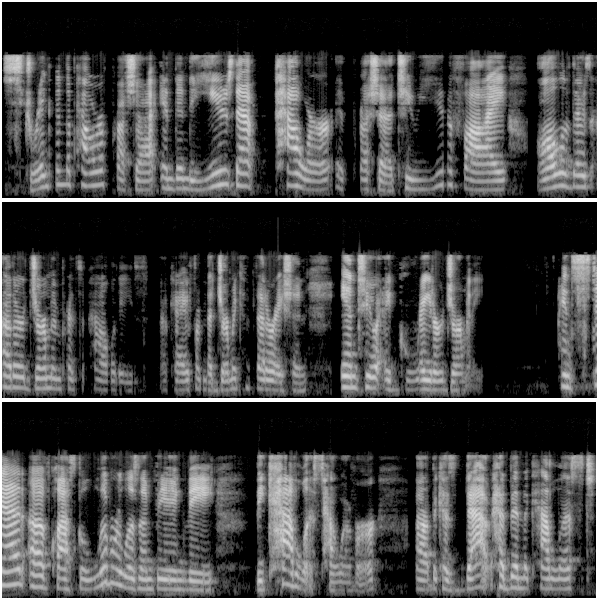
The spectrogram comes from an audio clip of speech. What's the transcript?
strengthen the power of Prussia and then to use that power of Prussia to unify all of those other German principalities okay, from the German Confederation into a greater Germany. Instead of classical liberalism being the, the catalyst, however, uh, because that had been the catalyst,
